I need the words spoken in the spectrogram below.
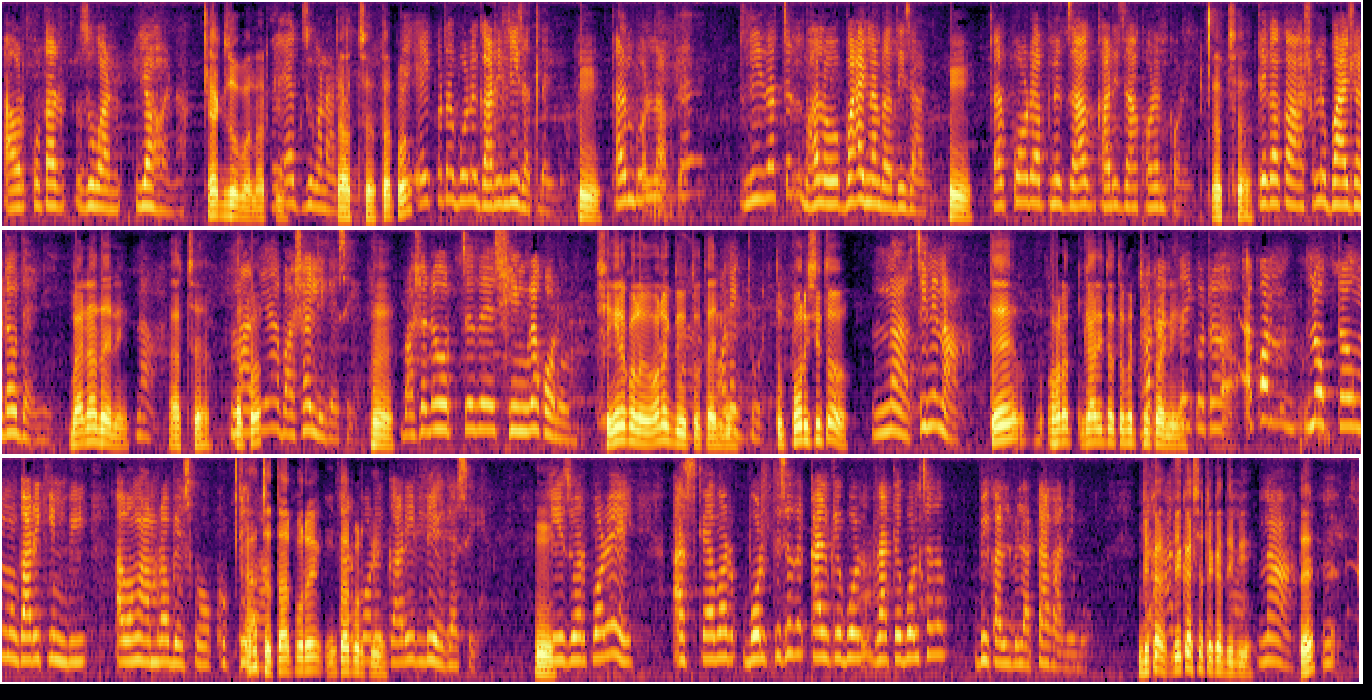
আর কোটার জোবান ইয়া হয় না। এক জবান আর কি। এক জোবান আচ্ছা তারপর? এই কথা বলে গাড়ি নিয়ে যাত লাগল। হুম। তা আমি বললাম যে নিয়ে যাচ্ছেন? ভালো বায়নাটা দিয়ে যান। তারপরে আপনি যা গাড়ি যা করেন করেন। আচ্ছা। তে কাকা আসলে বায়নাটাও দেয়নি। বায়না দেয়নি? না। আচ্ছা তারপর? বাসায় লিখেছে হ্যাঁ। বাসাটা হচ্ছে যে সিংড়া কলম। কলেজ অনেক দূর তো তাইলে অনেক দূর। তো পরিচিত? না চিনি না। তে হঠাৎ গাড়িটা তো ঠিক হয়নি। এখন লোকটাও গাড়ি কিনবি এবং আমরা বেচবো খুব ঠিক আচ্ছা তারপরে তারপর কি? গাড়ি নিয়ে গেছে। নিয়ে যাওয়ার পরে আজকে আবার বলতেছে যে কালকে বল রাতে বলছে বিকাল বেলা টাকা দেবো। বিকাশ বিকাশে টাকা দিবি? না তে?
